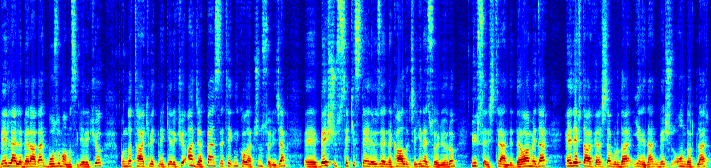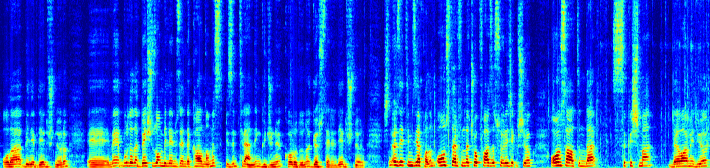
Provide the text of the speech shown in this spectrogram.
verilerle beraber bozulmaması gerekiyor. Bunu da takip etmek gerekiyor. Ancak ben size teknik olarak şunu söyleyeceğim. E, 508 TL üzerinde kaldıkça yine söylüyorum yükseliş trendi devam eder. Hedef de arkadaşlar burada yeniden 514'ler olabilir diye düşünüyorum. Ee, ve burada da 511'lerin üzerinde kalmamız bizim trendin gücünü koruduğunu gösterir diye düşünüyorum. Şimdi özetimizi yapalım. Ons tarafında çok fazla söyleyecek bir şey yok. Ons altında sıkışma devam ediyor.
